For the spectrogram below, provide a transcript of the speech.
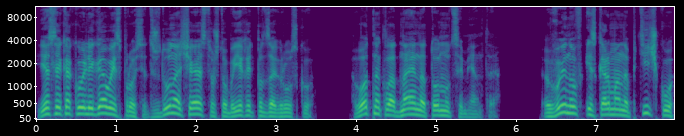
Если какой легавый спросит, жду начальства, чтобы ехать под загрузку. Вот накладная на тонну цемента». Вынув из кармана птичку,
